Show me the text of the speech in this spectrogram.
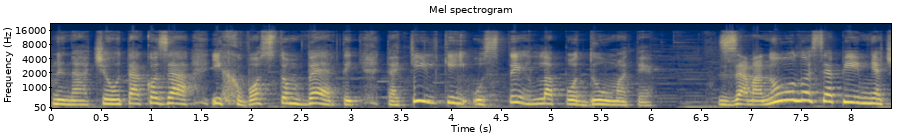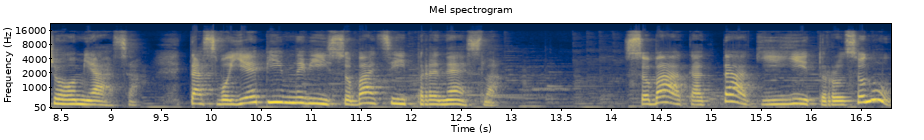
неначе ота коза, і хвостом вертить, та тільки й устигла подумати. Заманулося півнячого м'яса, та своє півневій собаці й принесла. Собака так її трусунув,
